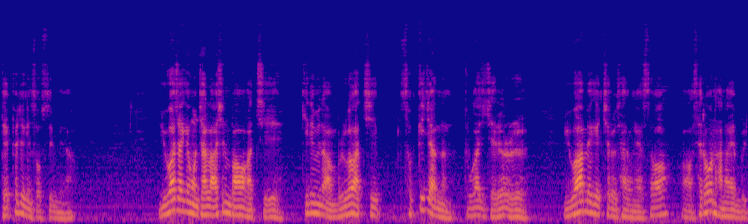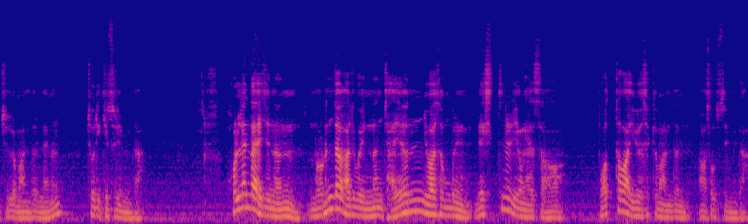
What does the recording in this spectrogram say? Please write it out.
대표적인 소스입니다. 유화 작용은 잘 아시는 바와 같이 기름이나 물과 같이 섞이지 않는 두 가지 재료를 유화 매개체를 사용해서 어, 새로운 하나의 물질로 만들어내는 조리 기술입니다 홀랜다이즈는 노른자가 가지고 있는 자연 유화 성분인 렉시틴을 이용해서 버터와 유화시켜 만든 어, 소스입니다.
